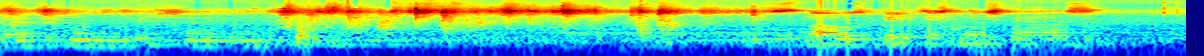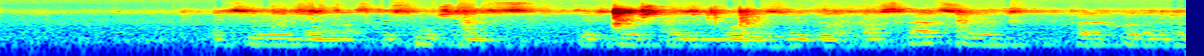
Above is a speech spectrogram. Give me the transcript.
Бо я потім забився і... Знову збій технічний у нас. І цілий день у нас технічні, технічні збої з відеотрансляцією. Переходимо до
